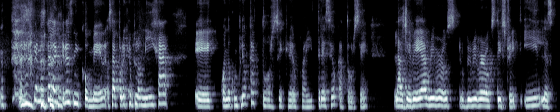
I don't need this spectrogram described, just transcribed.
que no te la quieres ni comer. O sea, por ejemplo, mi hija, eh, cuando cumplió 14, creo por ahí, 13 o 14, las llevé a River Oaks, River Oaks District y les,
